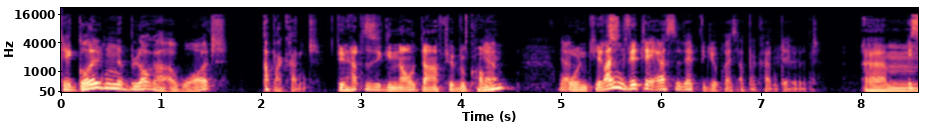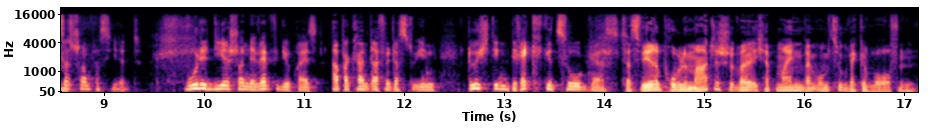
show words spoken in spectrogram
der Goldene Blogger Award aberkannt. Den hatte sie genau dafür bekommen. Ja. Und jetzt- Wann wird der erste Webvideopreis aberkannt, David? Ähm, Ist das schon passiert? Wurde dir schon der Webvideopreis aberkannt dafür, dass du ihn durch den Dreck gezogen hast? das wäre problematisch, weil ich habe meinen beim Umzug weggeworfen.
